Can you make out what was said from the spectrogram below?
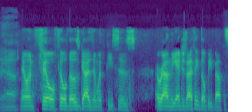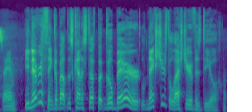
yeah. You know, and fill fill those guys in with pieces around the edges. I think they'll be about the same. You never think about this kind of stuff, but Gobert next year's the last year of his deal.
